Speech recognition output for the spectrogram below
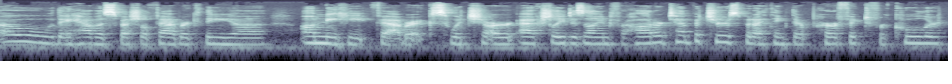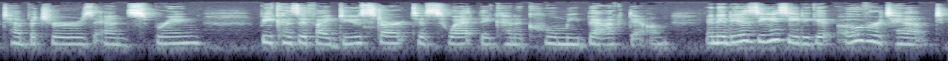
oh, they have a special fabric, the uh, Omni-Heat fabrics, which are actually designed for hotter temperatures, but I think they're perfect for cooler temperatures and spring because if I do start to sweat, they kind of cool me back down. And it is easy to get over temped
